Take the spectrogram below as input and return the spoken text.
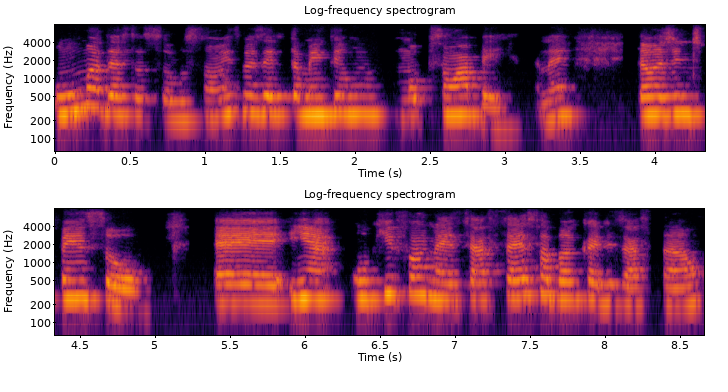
uma dessas soluções, mas ele também tem um, uma opção aberta, né? Então a gente pensou é, em a, o que fornece acesso à bancarização,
